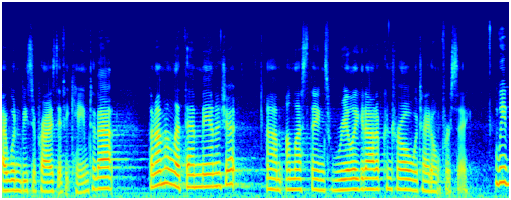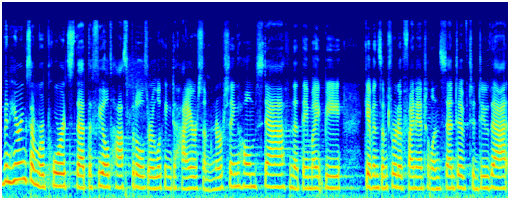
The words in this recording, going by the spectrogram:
I wouldn't be surprised if it came to that. But I'm going to let them manage it um, unless things really get out of control, which I don't foresee. We've been hearing some reports that the field hospitals are looking to hire some nursing home staff and that they might be given some sort of financial incentive to do that.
